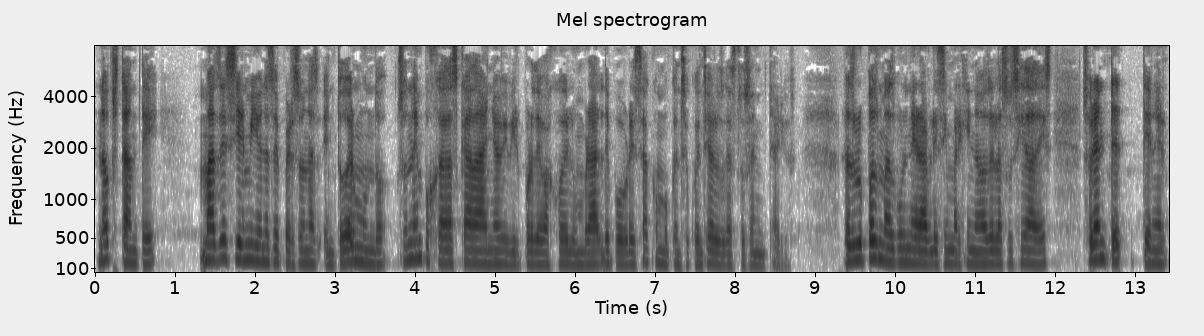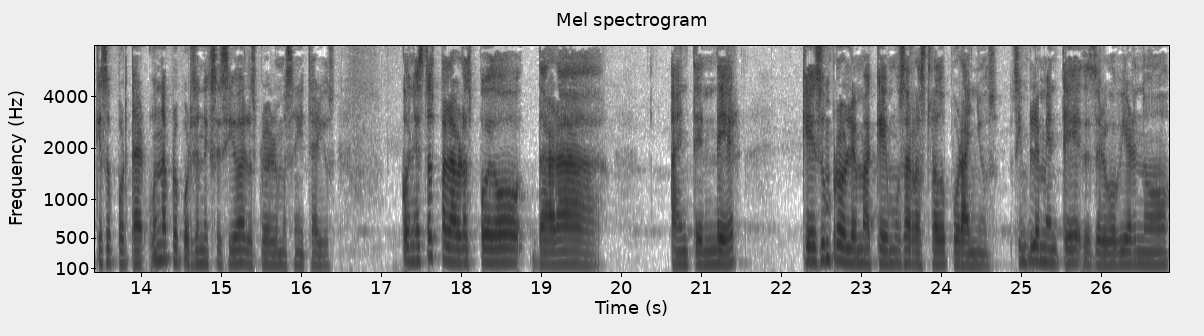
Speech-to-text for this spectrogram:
No obstante, más de 100 millones de personas en todo el mundo son empujadas cada año a vivir por debajo del umbral de pobreza como consecuencia de los gastos sanitarios. Los grupos más vulnerables y marginados de las sociedades suelen tener que soportar una proporción excesiva de los problemas sanitarios. Con estas palabras puedo dar a, a entender que es un problema que hemos arrastrado por años, simplemente desde el gobierno,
